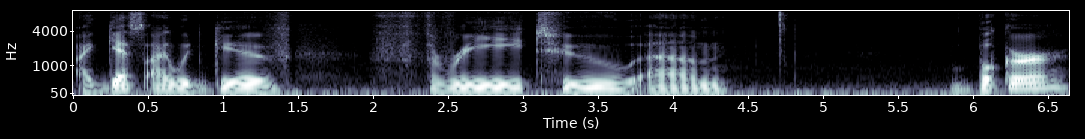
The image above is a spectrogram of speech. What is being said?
I guess I would give three to um, Booker.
